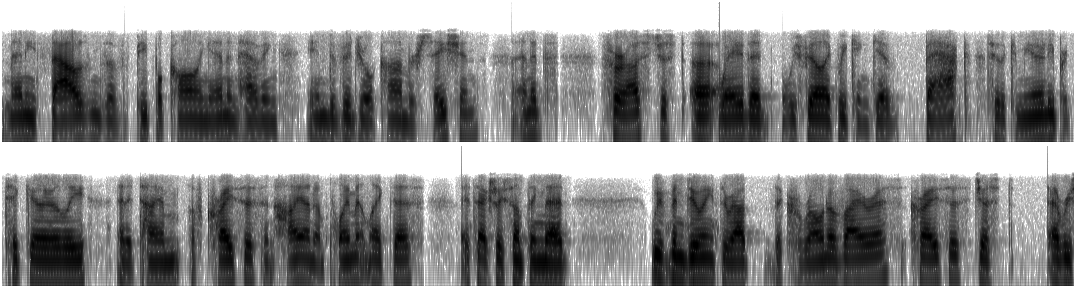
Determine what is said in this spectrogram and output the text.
many thousands of people calling in and having individual conversations. And it's for us just a way that we feel like we can give back to the community, particularly at a time of crisis and high unemployment like this. It's actually something that we've been doing throughout the coronavirus crisis. Just every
